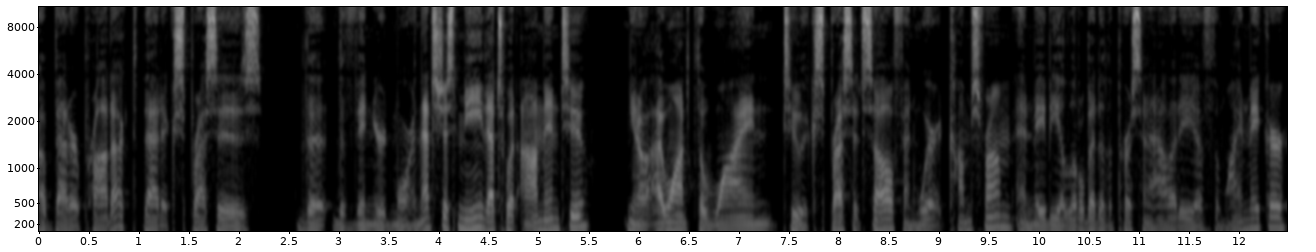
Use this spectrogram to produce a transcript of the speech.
a better product that expresses the the vineyard more. And that's just me. That's what I'm into. You know, I want the wine to express itself and where it comes from and maybe a little bit of the personality of the winemaker.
